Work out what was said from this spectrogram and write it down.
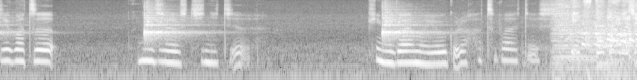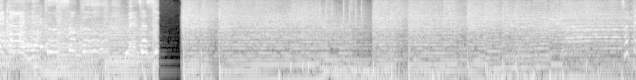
11月27日。君が読む夕暮れ発売です。いつか交わした約束目指す。さて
